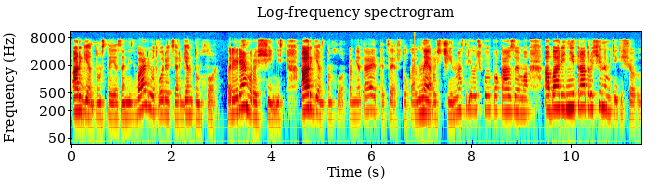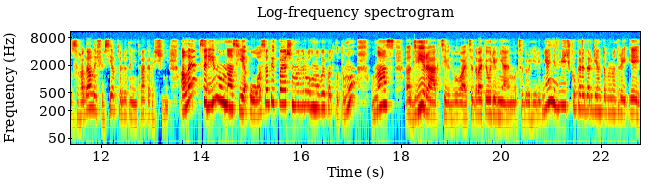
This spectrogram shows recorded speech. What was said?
аргентум стає замість барію, утворюється аргентум хлор. Перевіряємо розчинність. Аргентом хлор, пам'ятаєте, це штука нерозчинна, стрілочкою показуємо. А барій нітрат розчинний, ми тільки що згадали, що всі абсолютно нітрати розчинні. Але все рівно у нас є осади в першому і в другому випадку, тому у нас е, дві реакції відбуваються. Давайте урівняємо це друге рівняння, двічку перед аргентом НО3 і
